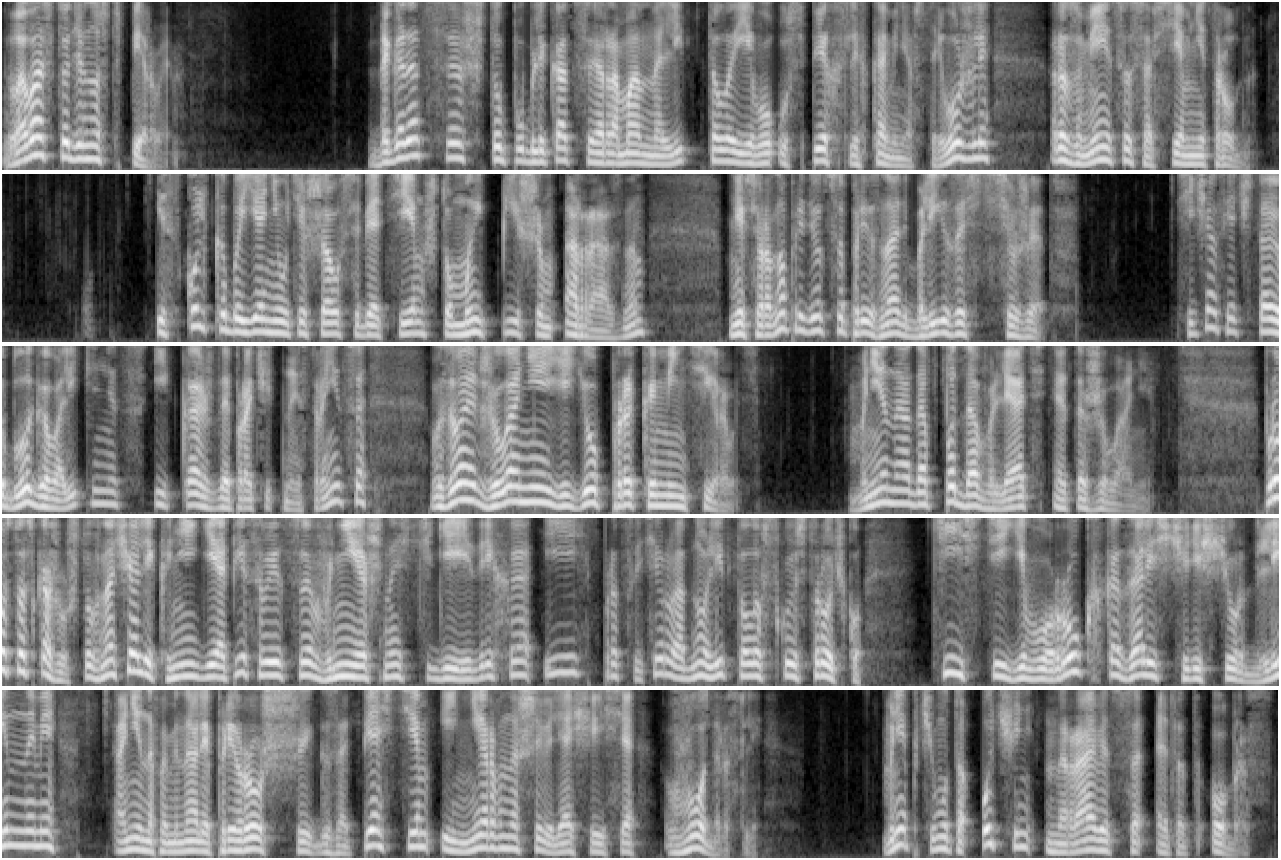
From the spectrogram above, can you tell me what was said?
Глава 191. Догадаться, что публикация романа Литтла и его успех слегка меня встревожили, разумеется, совсем не трудно. И сколько бы я ни утешал себя тем, что мы пишем о разном, мне все равно придется признать близость сюжетов. Сейчас я читаю «Благоволительниц», и каждая прочитанная страница вызывает желание ее прокомментировать. Мне надо подавлять это желание. Просто скажу, что в начале книги описывается внешность Гейдриха и, процитирую одну литтоловскую строчку, «Кисти его рук казались чересчур длинными, они напоминали приросшие к запястьям и нервно шевелящиеся водоросли». Мне почему-то очень нравится этот образ.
